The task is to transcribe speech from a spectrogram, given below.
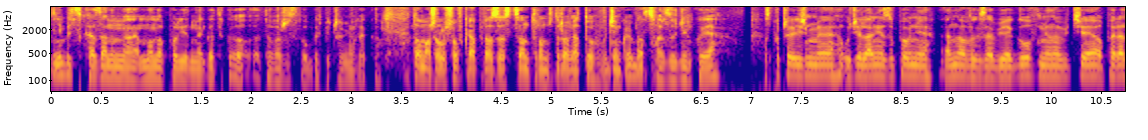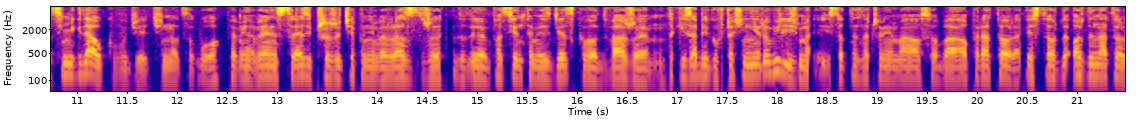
nie być skazanym na monopol jednego tylko Towarzystwa Ubezpieczeniowego. Tomasz Olszówka, prezes Centrum Zdrowia Tuchów. Dziękuję bardzo. Bardzo dziękuję. Rozpoczęliśmy udzielanie zupełnie nowych zabiegów, mianowicie operacji migdałków u dzieci. No to było pewien, stres i przeżycie, ponieważ raz, że pacjentem jest dziecko, dwa, że takich zabiegów wcześniej nie robiliśmy. Istotne znaczenie ma osoba operatora. Jest to ordynator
